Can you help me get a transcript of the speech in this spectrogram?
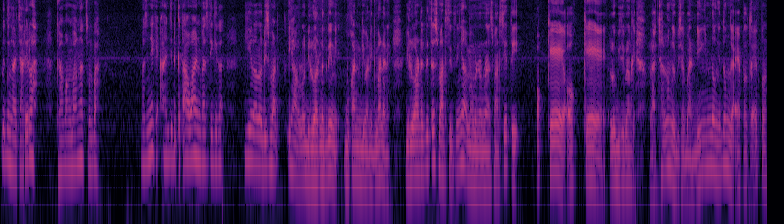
lu tinggal carilah. Gampang banget sumpah. Maksudnya kayak anjir diketawain pasti kita. Gila lo di smart ya lo di luar negeri nih bukan gimana gimana nih. Di luar negeri tuh smart city-nya emang benar-benar smart city oke oke. Lu bisa bilang kayak lah lo nggak bisa bandingin dong itu nggak apple to apple.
